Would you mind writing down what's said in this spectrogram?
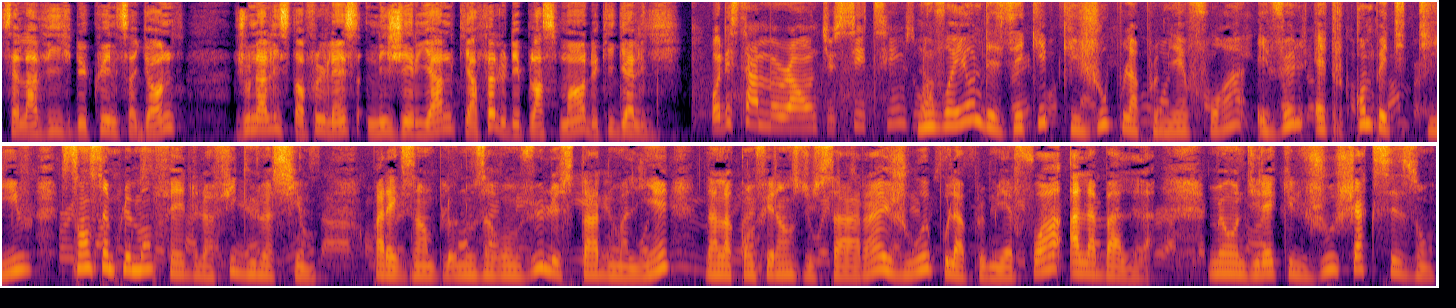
C'est l'avis de Quincy Jones, journaliste freelance nigériane qui a fait le déplacement de Kigali. Nous voyons des équipes qui jouent pour la première fois et veulent être compétitives sans simplement faire de la figuration. Par exemple, nous avons vu le stade malien dans la conférence du Sahara jouer pour la première fois à la balle. Mais on dirait qu'ils jouent chaque saison.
